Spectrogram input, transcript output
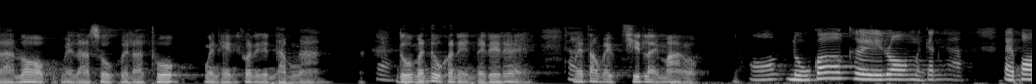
ลาโลภเวลาสุข เวลาทุกข์เหมือนเห็นคนอื่นทำงานค่ะดูมันดูคนอื่นไปเรื่อยค่ะๆไม่ต้องไปคิดอะไรมากหรอกอ๋อหนูก็เคยลองเหมือนกันค่ะ แต่พอ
